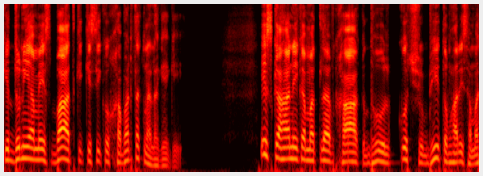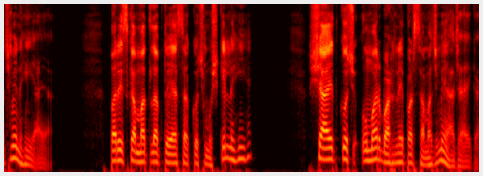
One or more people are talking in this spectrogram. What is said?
कि दुनिया में इस बात की किसी को खबर तक न लगेगी। इस कहानी का मतलब खाक, धूल कुछ भी तुम्हारी समझ में नहीं आया। पर इसका मतलब तो ऐसा कुछ मुश्किल नहीं है। शायद कुछ उम्र बढ़ने पर समझ में आ जाएगा।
